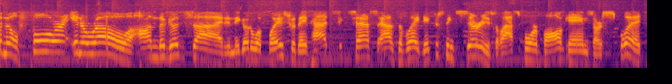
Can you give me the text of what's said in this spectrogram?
Jacksonville four in a row on the good side, and they go to a place where they've had success as of late. An interesting series. The last four ball games are split,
